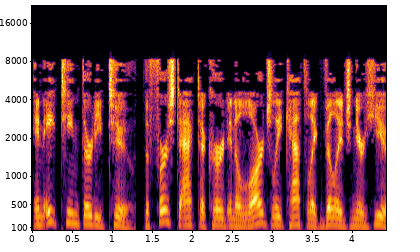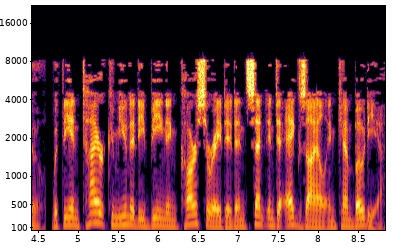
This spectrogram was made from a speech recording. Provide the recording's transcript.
In 1832, the first act occurred in a largely Catholic village near Hue, with the entire community being incarcerated and sent into exile in Cambodia.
